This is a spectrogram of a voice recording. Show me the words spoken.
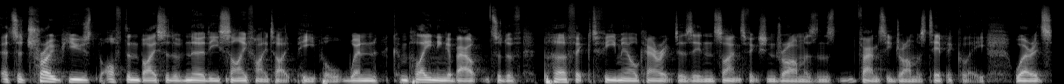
it's a trope used often by sort of nerdy sci-fi type people when complaining about sort of perfect female characters in science fiction dramas and fantasy dramas, typically, where it's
